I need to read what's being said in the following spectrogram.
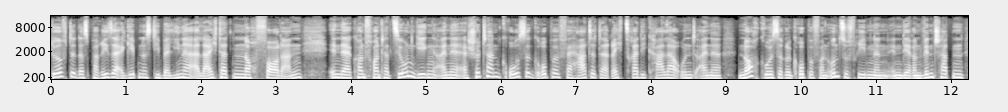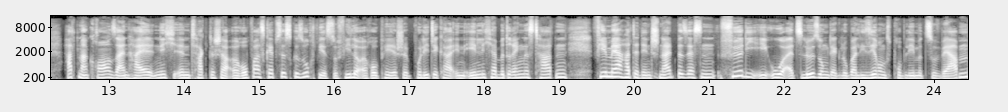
dürfte das Pariser Ergebnis die Berliner Erleichterten noch fordern. In der Konfrontation gegen eine erschütternd große Gruppe verhärteter Rechtsradikaler und eine noch größere Gruppe von Unzufriedenen in deren Windschatten hat Macron sein Heil nicht in taktischer Europaskepsis gesucht, wie es so viele europäische Politiker in ähnlicher Bedrängnis taten. Vielmehr hat er den Schneid besessen, für die EU als Lösung der Globalisierung Flüchtlingsprobleme zu werben,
